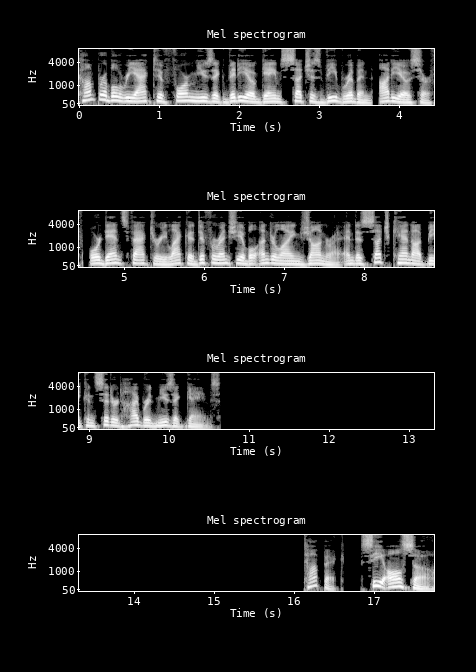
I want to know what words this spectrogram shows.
Comparable reactive form music video games such as Vib-Ribbon, Audiosurf, or Dance Factory lack a differentiable underlying genre and as such cannot be considered hybrid music games. See also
